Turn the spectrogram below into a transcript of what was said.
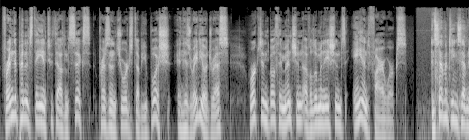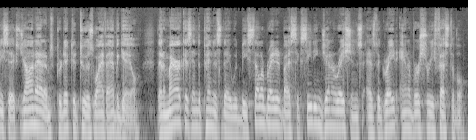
For Independence Day in 2006, President George W. Bush, in his radio address, worked in both a mention of illuminations and fireworks. In 1776, John Adams predicted to his wife Abigail that America's Independence Day would be celebrated by succeeding generations as the great anniversary festival.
